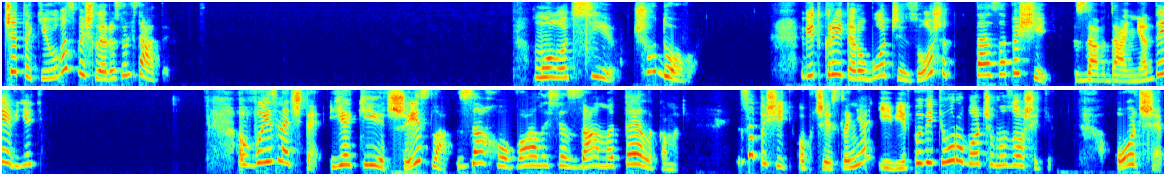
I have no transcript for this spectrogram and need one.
Чи такі у вас вийшли результати? Молодці! Чудово! Відкрийте робочий зошит та запишіть завдання 9. Визначте, які числа заховалися за метеликами. Запишіть обчислення і відповідь у робочому зошиті. Отже,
